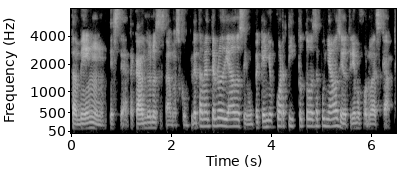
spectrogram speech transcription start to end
También este, atacándonos, estábamos completamente rodeados en un pequeño cuartito, todos apuñados y no teníamos forma de escape.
